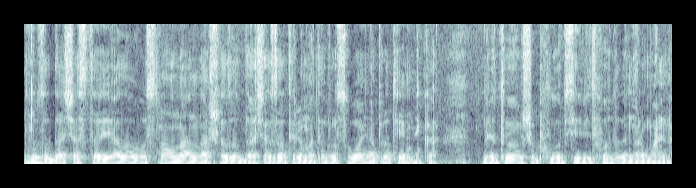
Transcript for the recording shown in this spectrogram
Ну, задача стояла, в основна наша задача затримати просування противника для того, щоб хлопці відходили нормально.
